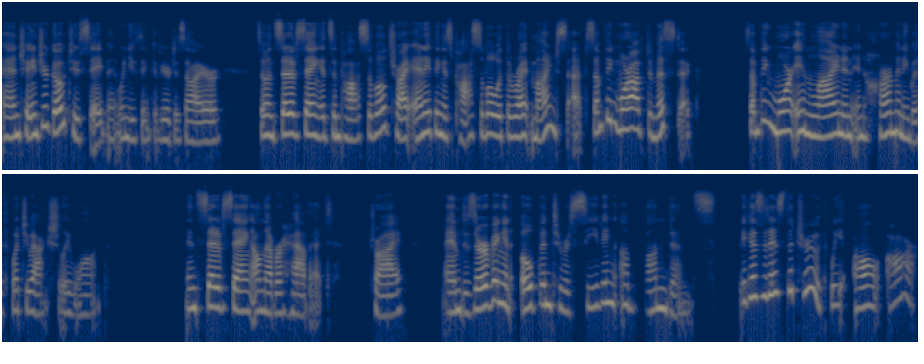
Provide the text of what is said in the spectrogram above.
and change your go to statement when you think of your desire. So instead of saying it's impossible, try anything is possible with the right mindset, something more optimistic something more in line and in harmony with what you actually want. Instead of saying, I'll never have it, try, I am deserving and open to receiving abundance. Because it is the truth. We all are.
